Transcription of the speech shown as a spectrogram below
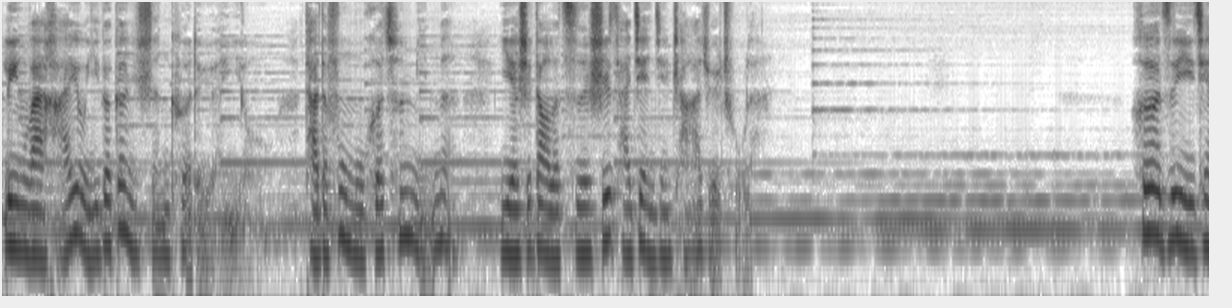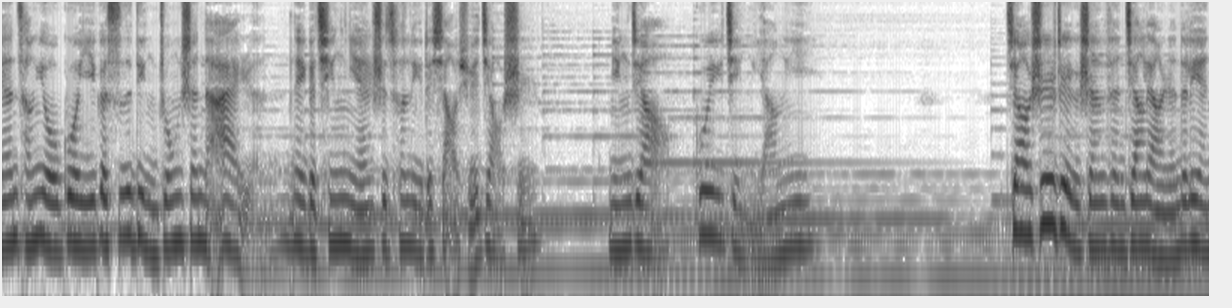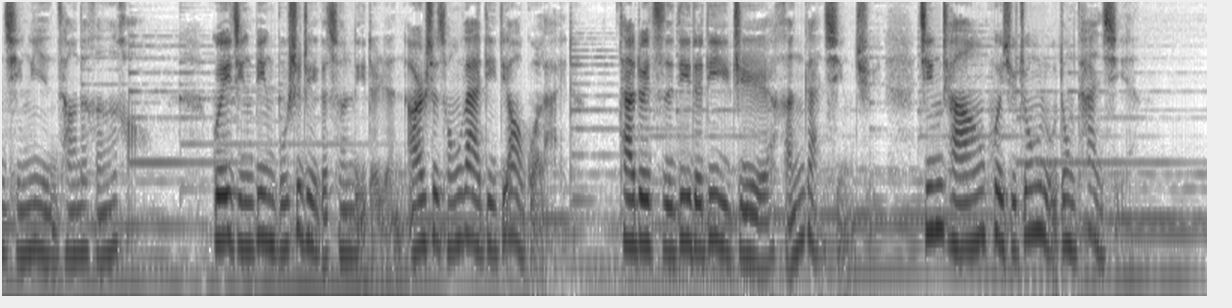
另外还有一个更深刻的缘由：他的父母和村民们也是到了此时才渐渐察觉出来。鹤子以前曾有过一个私定终身的爱人，那个青年是村里的小学教师，名叫龟井洋一。教师这个身份将两人的恋情隐藏得很好。龟井并不是这个村里的人，而是从外地调过来的。他对此地的地质很感兴趣，经常会去钟乳洞探险。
